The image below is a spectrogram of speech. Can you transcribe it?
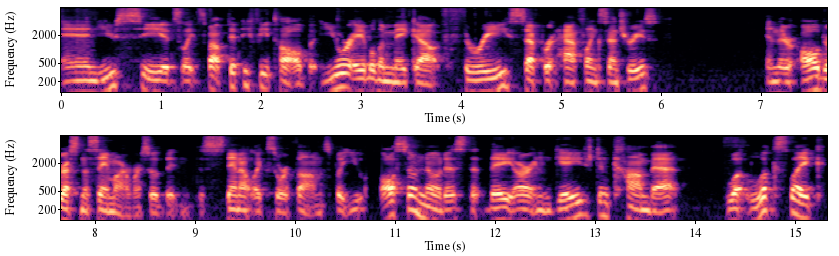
and you see it's like it's about 50 feet tall, but you were able to make out three separate halfling sentries, and they're all dressed in the same armor, so they just stand out like sore thumbs. But you also notice that they are engaged in combat. What looks like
